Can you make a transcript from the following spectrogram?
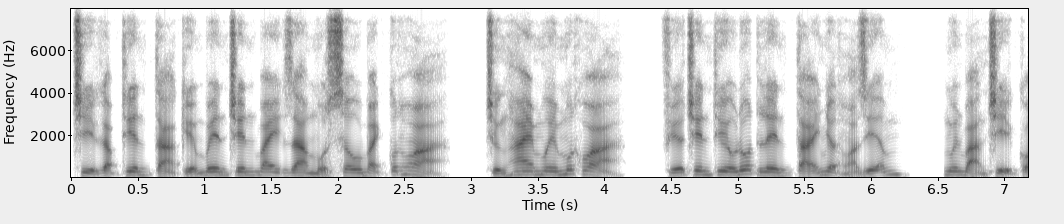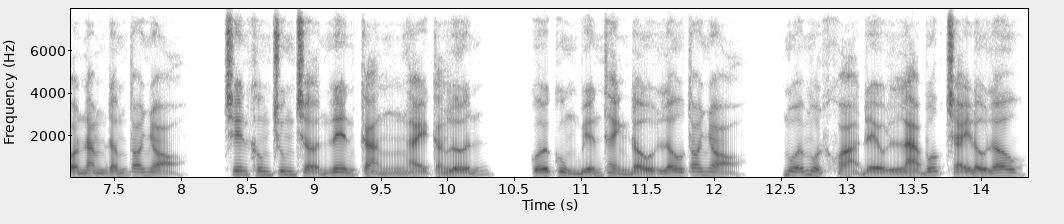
Chỉ gặp thiên tà kiếm bên trên bay ra một sâu bạch cốt hỏa, chừng 21 hỏa, phía trên thiêu đốt lên tái nhợt hỏa diễm, nguyên bản chỉ có năm đấm to nhỏ, trên không trung trở nên càng ngày càng lớn, cuối cùng biến thành đầu lâu to nhỏ, mỗi một khỏa đều là bốc cháy đầu lâu,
